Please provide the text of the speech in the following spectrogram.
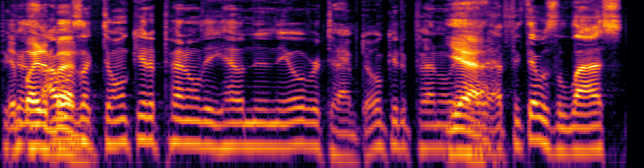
Because it might have I been. was like, don't get a penalty heading in the overtime. Don't get a penalty. Yeah. I think that was the last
